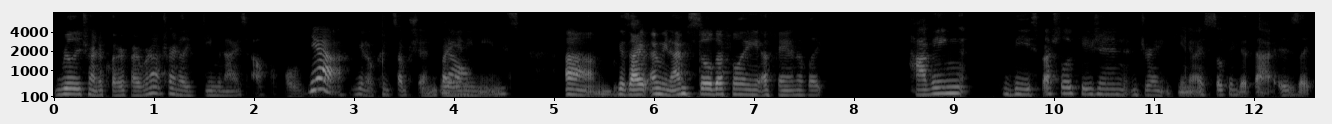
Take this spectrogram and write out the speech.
really trying to clarify, we're not trying to like demonize alcohol. Yeah. you know consumption by No. any means. Um because i i mean i'm still definitely a fan of like having the special occasion drink. You know i still think that that is like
